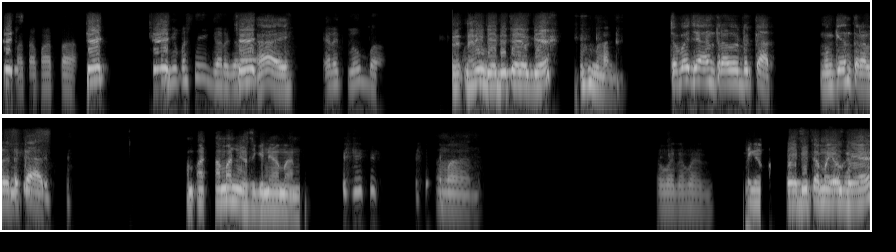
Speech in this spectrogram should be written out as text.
cek patah-patah. Cek, cek, Ini pasti gara-gara cek. Hai. elit global. Nanti diedit ya Yogi ya. Coba jangan terlalu dekat. Mungkin terlalu dekat. Aman, aman nggak segini aman? Aman. Aman-aman. Diedit sama Yoga ya.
